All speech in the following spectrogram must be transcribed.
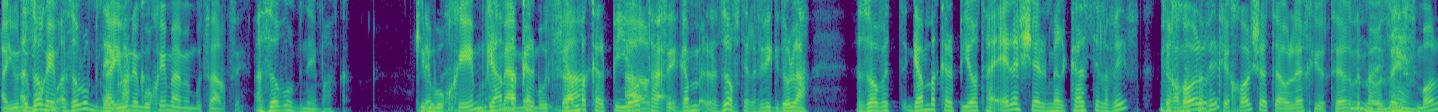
היו עזוב- נמוכים, בני היו ברק. נמוכים מהממוצע הארצי. עזוב בני ברק. כאילו, נמוכים גם בקל- מהממוצע גם בקלפיות, ה- הארצי. גם, עזוב, תל אביב היא גדולה. עזוב את, גם בקלפיות האלה של מרכז תל אביב, ברמת אביב, ככל שאתה הולך יותר. למעוזי שמאל,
